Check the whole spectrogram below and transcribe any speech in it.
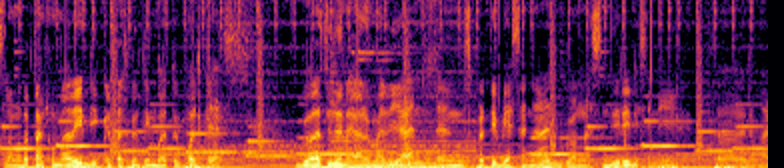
Selamat datang kembali di Kertas Gunting Batu Podcast. Gua Zinar Harmadian dan seperti biasanya gua nggak sendiri di sini. Eh, dengan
